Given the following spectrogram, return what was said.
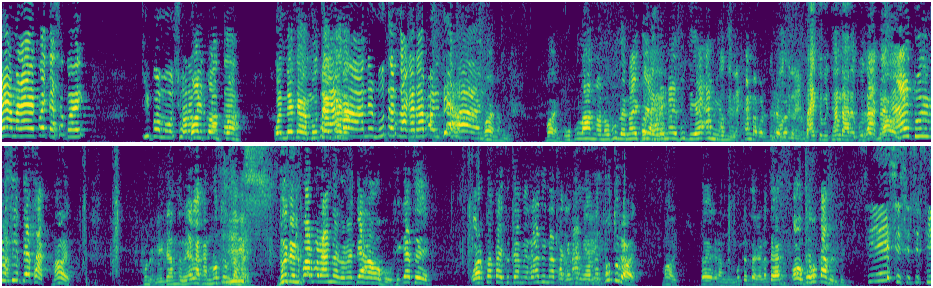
এ আমার কইতাছে কই কি কম কোন কোন কথা। কোন কোন দেখে মুতের জায়গা আমার মুতার জায়গাটা আমার দেখান বয় নামনে বয় উপুলান না বুঝে নাই কই আরে নাই। নাই আমি ঠান্ডা পড়ে দুটা ভাই তুমি ঠান্ডা রে বুঝে রাখ, রাখ, এই তুই রসিদ দে থাক মাই শুনুন এটা আমাদের এলাকার নতুন জামাই। দুই দিন পর পর আপনার ঘরে দেখা হব ঠিক আছে? ওর কথায় যদি আমি রাজি না থাকেন আমি আপনার ফতুরে হয় মাই দয়া করে আপনার মতের জায়গাটা দেখেন। ও দেখো আমি দেখি। সি সি সি সি সি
